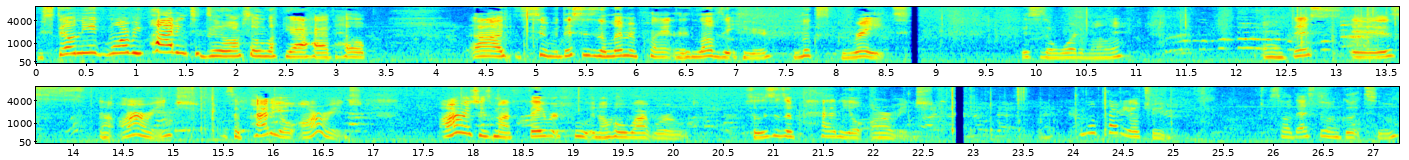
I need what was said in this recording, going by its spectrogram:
We still need more repotting to do. I'm so lucky I have help. Uh, so this is the lemon plant. It loves it here. Looks great. This is a watermelon. And this is an orange. It's a patio orange. Orange is my favorite fruit in the whole wide world. So this is a patio orange. A little patio tree. So that's doing good too.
